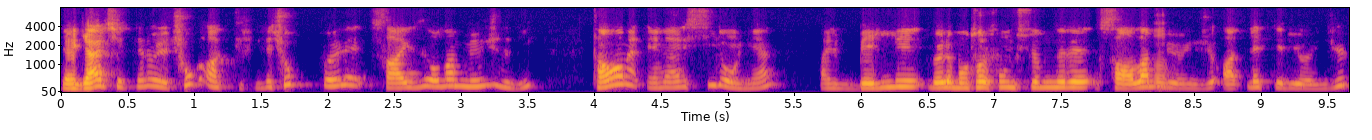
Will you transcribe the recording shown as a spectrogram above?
Ya gerçekten öyle çok aktif. Bir de çok böyle saygı olan bir oyuncu da değil. Tamamen enerjisiyle oynayan hani belli böyle motor fonksiyonları sağlam Hı. bir oyuncu, atlet de bir oyuncu.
